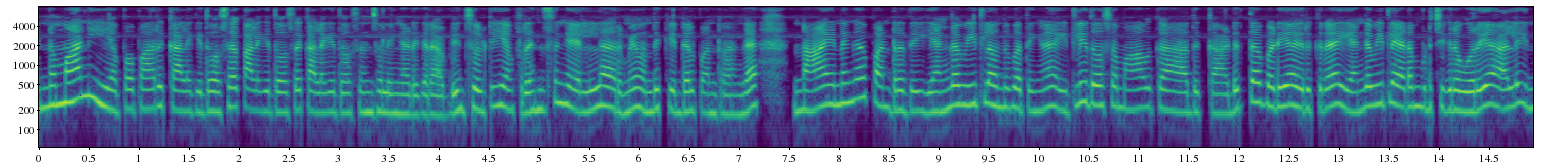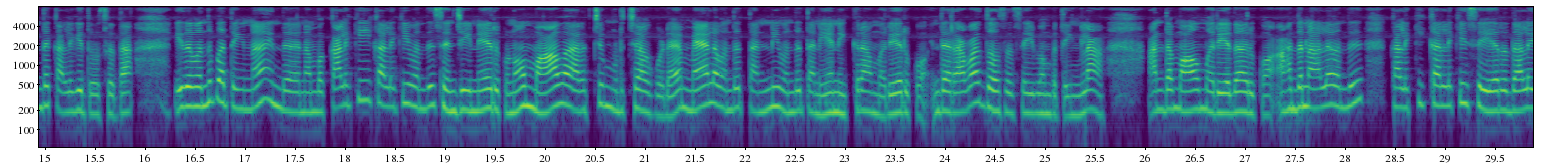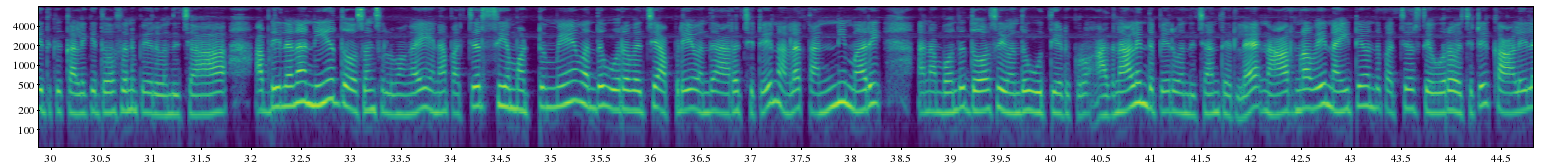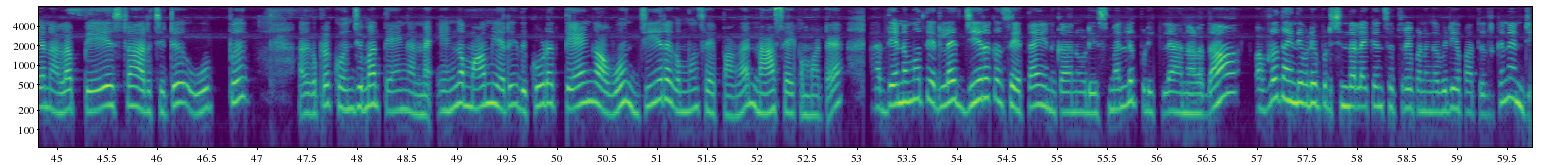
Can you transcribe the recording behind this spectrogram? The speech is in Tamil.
என்னம்மா நீ எப்போ பாரு கலக்கி தோசை கலக்கி தோசை கலக்கி தோசைன்னு சொல்லிங்க எடுக்கிற அப்படின்னு சொல்லிட்டு என் ஃப்ரெண்ட்ஸுங்க எல்லாருமே வந்து கிண்டல் பண்ணுறாங்க நான் என்னங்க பண்ணுறது எங்கள் வீட்டில் வந்து பார்த்திங்கன்னா இட்லி தோசை மாவுக்கு அதுக்கு அடுத்தபடியாக இருக்கிற எங்கள் வீட்டில் இடம் பிடிச்சிக்கிற ஒரே ஆள் இந்த கலக்கி தோசை தான். இதை வந்து பார்த்திங்கன்னா இந்த நம்ம கலக்கி கலக்கி வந்து செஞ்சுக்கினே இருக்கணும். மாவை அரைச்சி முடித்தா கூட மேலே வந்து தண்ணி வந்து தனியாக நிற்கிற மாதிரியே இருக்கும். இந்த ரவா தோசை செய்வோம் பார்த்திங்களா அந்த மாவு மாதிரியே தான் இருக்கும். அதனால் வந்து கலக்கி கலக்கி செய்கிறதால இதுக்கு கலக்கி தோசைன்னு பேர் வந்துச்சா? அப்படி இல்லைன்னா நீர் தோசைன்னு சொல்லுவாங்க. ஏன்னா பச்சரிசியை மட்டுமே வந்து ஊற வச்சு அப்படியே வந்து அரைச்சிட்டு நல்லா தண்ணி மாதிரி நம்ம வந்து தோசையை வந்து ஊற்றி எடுக்கிறோம். அதனால் இந்த பேர் வந்துச்சான்னு தெரில நார்மலாகவே நைட்டே வந்து பச்சரிசியை ஊற வச்சுட்டு காலையில் நல்லா பேஸ்ட்டாக அரைச்சிட்டு உப்பு அதுக்கப்புறம் கொஞ்சமாக தேங்காய் எண்ணெய். எங்கள் மாமியார் இது கூட தேங்காவும் ஜீரகமும் சேர்ப்பாங்க. நான் சேர்க்க மாட்டேன். அது என்னமோ தெரியல. ஜீரகம் சேர்த்தா எனக்கு அதனுடைய ஸ்மெல்லு பிடிக்கல. அதனால தான் அவ்வளோதான் இந்த வீடியோ பிடிச்சிருந்தா லைக் அண்ட் சப்ஸ்கிரைப் பண்ணுங்கள் வீடியோ பார்த்ததுக்கு நன்றி.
